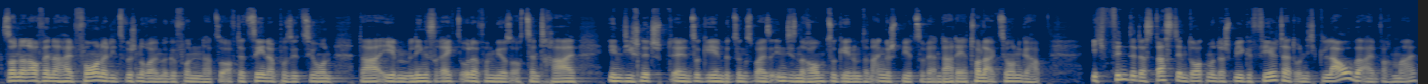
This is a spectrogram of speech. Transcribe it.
sondern auch wenn er halt vorne die Zwischenräume gefunden hat, so auf der Zehnerposition, da eben links, rechts oder von mir aus auch zentral in die Schnittstellen zu gehen, beziehungsweise in diesen Raum zu gehen, um dann angespielt zu werden. Da hat er ja tolle Aktionen gehabt. Ich finde, dass das dem Dortmunder Spiel gefehlt hat und ich glaube einfach mal,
